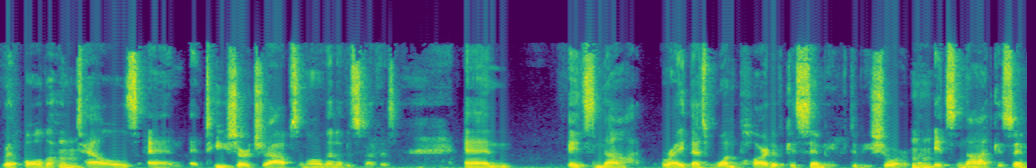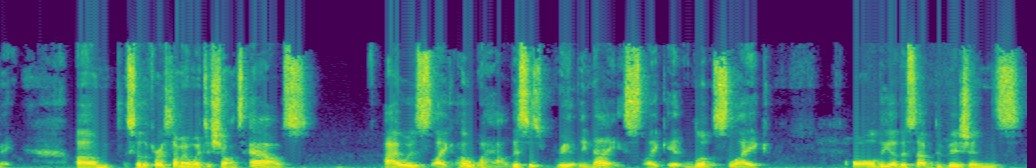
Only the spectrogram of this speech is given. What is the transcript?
Where all the mm-hmm. hotels and, and t shirt shops and all that other stuff is. And it's not, right? That's one part of Kissimmee, to be sure, but mm-hmm. it's not Kissimmee. Um, so the first time I went to Sean's house, I was like, oh, wow, this is really nice. Like, it looks like all the other subdivisions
